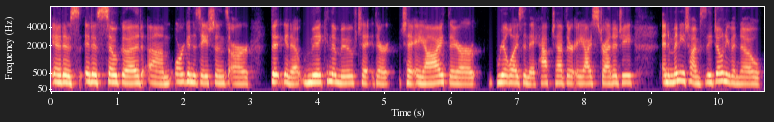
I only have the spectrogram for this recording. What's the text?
it is it is so good. Um, organizations are that you know making the move to their to ai they are realizing they have to have their ai strategy. And many times they don't even know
